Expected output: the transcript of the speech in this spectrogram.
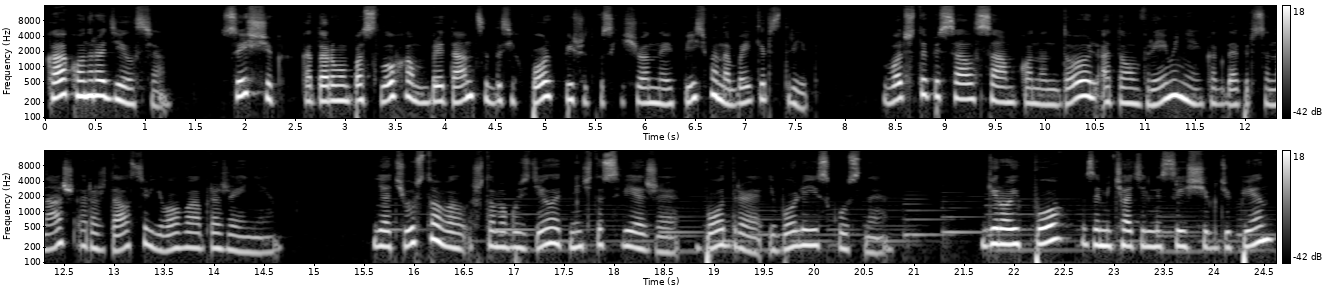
Как он родился? Сыщик, которому, по слухам, британцы до сих пор пишут восхищенные письма на Бейкер-стрит. Вот что писал сам Конан Дойль о том времени, когда персонаж рождался в его воображении. Я чувствовал, что могу сделать нечто свежее, бодрое и более искусное. Герой По, замечательный сыщик Дюпен,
